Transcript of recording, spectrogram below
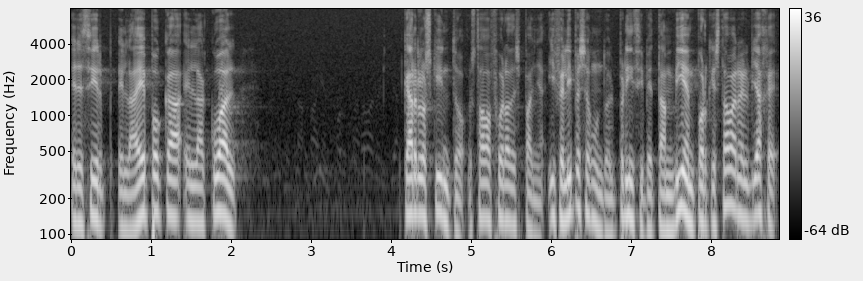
es decir, en la época en la cual Carlos V estaba fuera de España y Felipe II, el príncipe, también, porque estaba en el viaje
